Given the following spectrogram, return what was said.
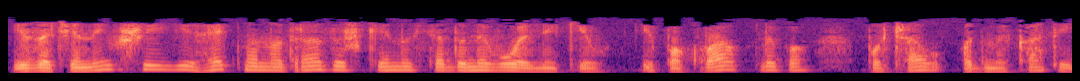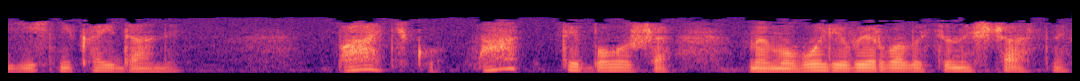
і, зачинивши її, гетьман одразу ж кинувся до невольників і поквапливо почав одмикати їхні кайдани. Батьку, мати Божа, мимоволі вирвалось у нещасних.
